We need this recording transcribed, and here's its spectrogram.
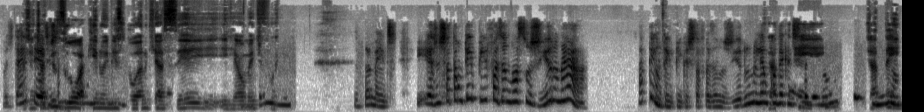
Foi de TRTs. A gente avisou aqui no início do ano que ia ser e, e realmente foi. Exatamente. E a gente já está um tempinho fazendo nosso giro, né? Já tem um tempinho que a gente está fazendo giro. Não me lembro já quando é que a gente estreou. Já tem.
